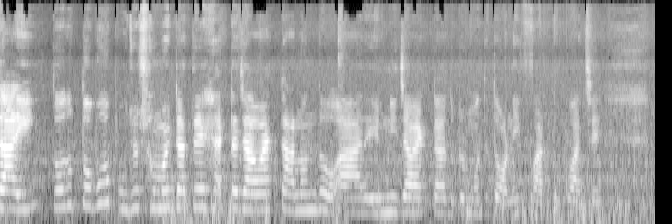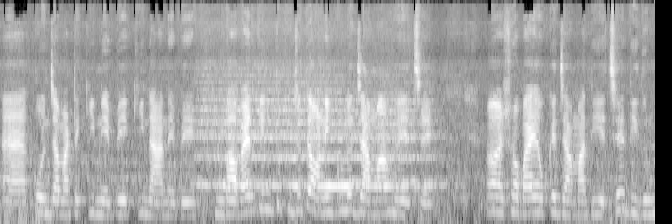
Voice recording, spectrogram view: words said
যাই, তো তবুও পুজোর সময়টাতে একটা যাওয়া একটা আনন্দ, আর এমনি যাওয়া একটা দুটোর মধ্যে তো অনেক পার্থক্য আছে। কোন জামাটা কি নেবে, কি না নেবে। বাবার কিন্তু পুজোতে অনেকগুলো জামা হয়েছে। সবাই ওকে জামা দিয়েছে। দিদুর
